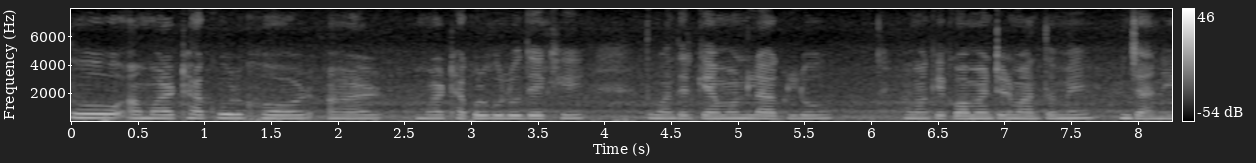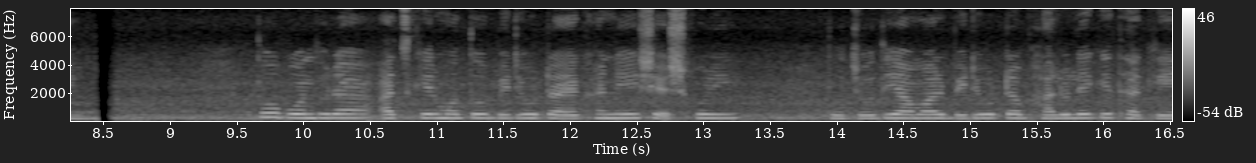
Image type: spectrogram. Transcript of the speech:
তো আমার ঠাকুর ঘর আর আমার ঠাকুরগুলো দেখে তোমাদের কেমন লাগল আমাকে কমেন্টের মাধ্যমে জানিও। তো বন্ধুরা, আজকের মতো ভিডিওটা এখানেই শেষ করি। তো যদি আমার ভিডিওটা ভালো লেগে থাকে,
